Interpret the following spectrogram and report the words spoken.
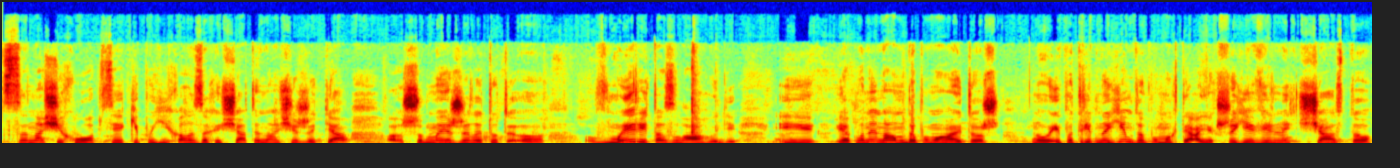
це наші хлопці, які поїхали захищати наші життя, е, щоб ми жили тут е, в мирі та злагоді. І як вони нам допомагають, тож ну і потрібно їм допомогти. А якщо є вільний час, то,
